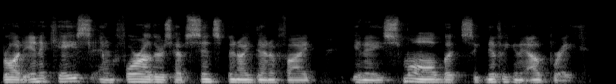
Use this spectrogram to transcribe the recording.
brought in a case, and four others have since been identified in a small but significant outbreak.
